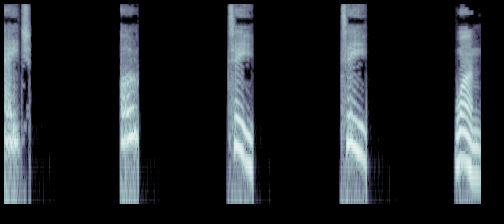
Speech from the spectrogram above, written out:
h o t t one.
